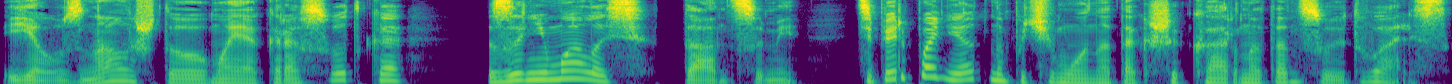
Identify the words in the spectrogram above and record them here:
Я узнал, что моя красотка занималась танцами. Теперь понятно, почему она так шикарно танцует вальс.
